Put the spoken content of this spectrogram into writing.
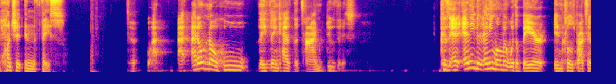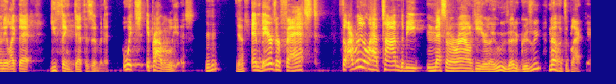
punch it in the face. I, I, don't know who they think has the time to do this. Because at any any moment with a bear in close proximity like that, you think death is imminent, which it probably is. Yes. And bears are fast, so I really don't have time to be messing around here. Like, ooh, is that a grizzly? No, it's a black bear.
